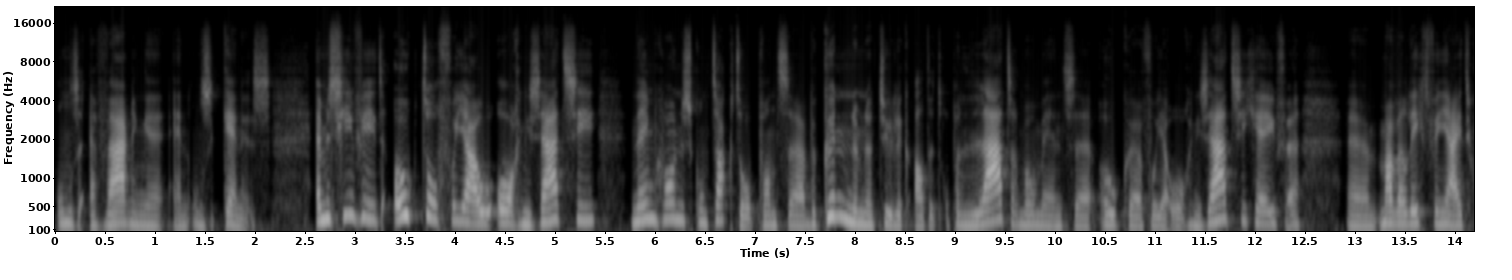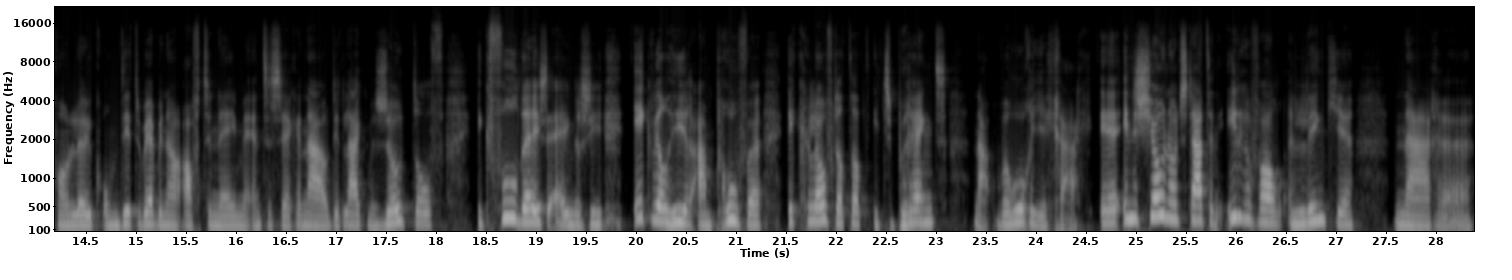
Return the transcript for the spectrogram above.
onze ervaringen en onze kennis. En misschien vind je het ook tof voor jouw organisatie. Neem gewoon eens contact op, want uh, we kunnen hem natuurlijk altijd op een later moment uh, ook voor jouw organisatie geven. Um, maar wellicht vind jij het gewoon leuk om dit webinar af te nemen en te zeggen: Nou, dit lijkt me zo tof. Ik voel deze energie. Ik wil hier aan proeven. Ik geloof dat dat iets brengt. Nou, we horen je graag. In de show notes staat in ieder geval een linkje naar.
